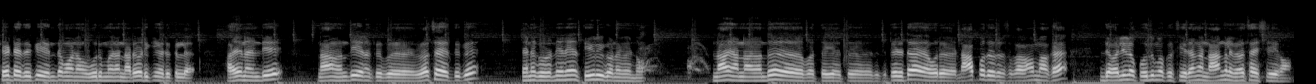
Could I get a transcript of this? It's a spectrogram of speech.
கேட்டதுக்கு எந்த உரிமையான ஒரு நடவடிக்கையும் எடுக்கலை. அதை நன்றி நான் வந்து எனக்கு விவசாயத்துக்கு எனக்கு உடனே தீர்வு காண வேண்டும். நான் நான் வந்து இப்போ கிட்டத்தட்ட ஒரு நாற்பது வருஷ காலமாக இந்த வழியில் பொதுமக்கள் செய்கிறாங்க நாங்களும் விவசாயம் செய்கிறோம்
